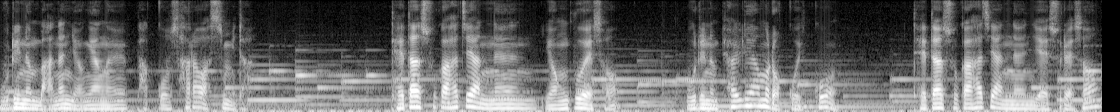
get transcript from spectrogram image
우리는 많은 영향을 받고 살아왔습니다. 대다수가 하지 않는 연구에서 우리는 편리함을 얻고 있고 대다수가 하지 않는 예술에서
